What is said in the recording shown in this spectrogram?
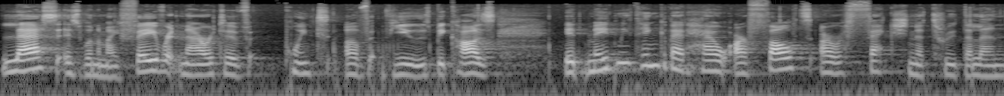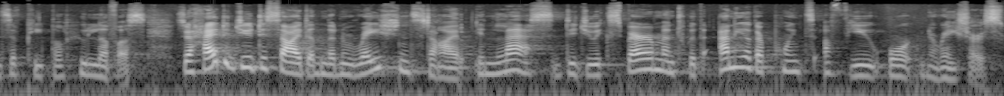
Less is one of my favourite narrative point of views because it made me think about how our faults are affectionate through the lens of people who love us. So, how did you decide on the narration style in Less? Did you experiment with any other points of view or narrators?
